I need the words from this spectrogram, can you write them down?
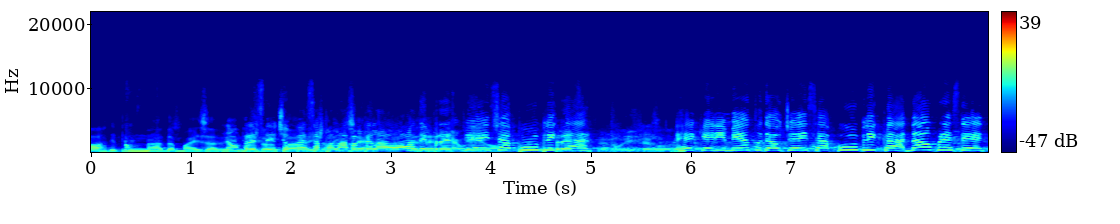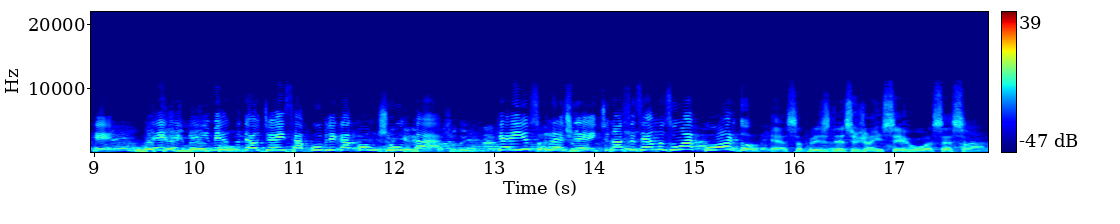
Ordem, presidente. Nada mais a ver. Não, presidente, eu Está- peço a palavra pela ordem, presidente. Audiência pública. Requerimento de audiência pública. Não, presidente. O Tem requerimento- requerimento de audiência pública conjunta. Ajuda aí. Que é isso, presidente? Nós fizemos um acordo. Essa presidência já encerrou a sessão.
